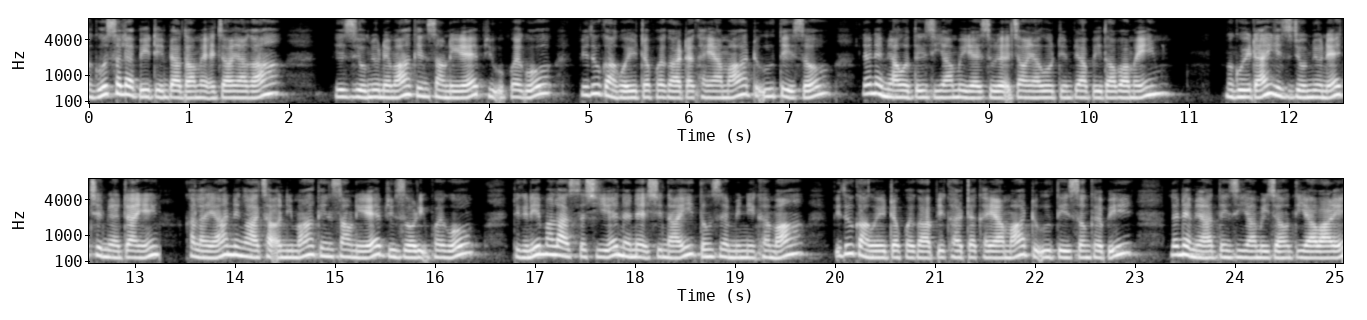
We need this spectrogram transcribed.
အခုဆက်လက်ပြီးတင်ပြသွားမယ့်အကြောင်းအရာကရေစီယိုမြို့နယ်မှာကင်းဆောင်နေတဲ့ပြူအဖွဲ့ကိုပြည်သူ့ကာကွယ်ရေးတပ်ဖွဲ့ကတိုက်ခိုက်ရမှာတူဦးတေဆုံလက်နက်များကိုသိမ်းဆည်းရမိတဲ့ဆိုတဲ့အကြောင်းအရာကိုတင်ပြပေးသွားပါမယ်။မကွေတိုင်းရေစီယိုမြို့နယ်ချင်းမြန်တိုင်ရင်ခလာရ156အနီးမှာကင်းဆောင်နေတဲ့ပြူစော်ရီအဖွဲ့ကိုဒီကနေ့မလ18ရက်နေ့နဲ့8နာရီ30မိနစ်ခန့်မှာပြည်သူ့ကာကွယ်ရေးတပ်ဖွဲ့ကပြစ်ခတ်တက်ခတ်ရမှာတူဦးတေဆုံခဲ့ပြီးလက်နက်များသိမ်းဆည်းရမိကြောင်းသိရပါဗျ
